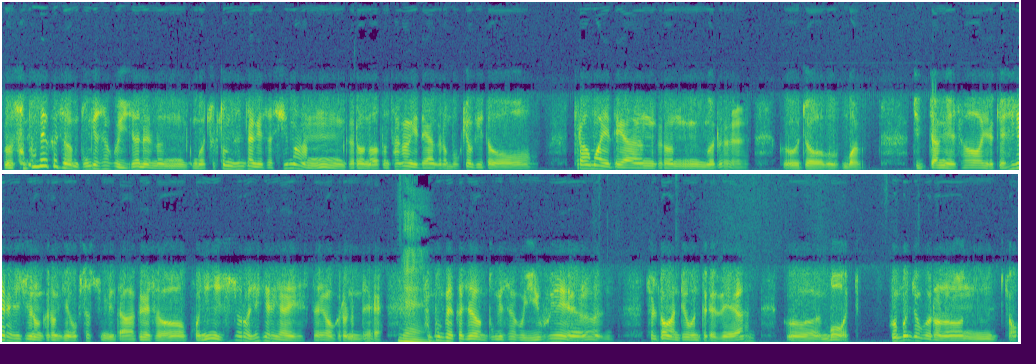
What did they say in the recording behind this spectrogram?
그 삼풍백화점 붕괴 사고 이전에는 뭐 출동 현장에서 심한 그런 어떤 상황에 대한 그런 목격에도 트라우마에 대한 그런 거를 그 저 뭐 직장에서 이렇게 해결해 주는 그런 게 없었습니다. 그래서 본인이 스스로 해결해야 했어요. 그러는데 예. 삼풍백화점 붕괴 사고 이후에는 출동한 대원들에 대한 그 뭐 근본적으로는 좀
